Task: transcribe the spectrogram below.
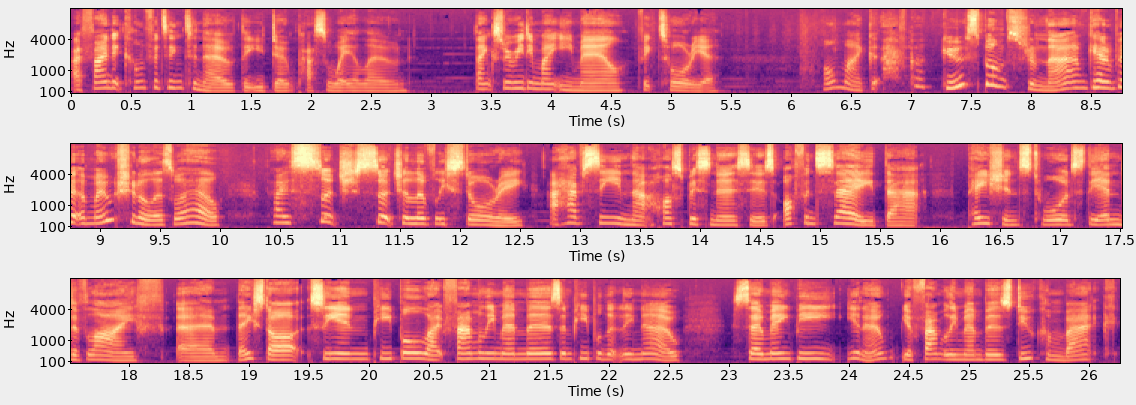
I find it comforting to know that you don't pass away alone. Thanks for reading my email, Victoria. Oh my god, I've got goosebumps from that. I'm getting a bit emotional as well. That is such, such a lovely story. I have seen that hospice nurses often say that patients towards the end of life, um, they start seeing people like family members and people that they know. So maybe, you know, your family members do come back,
